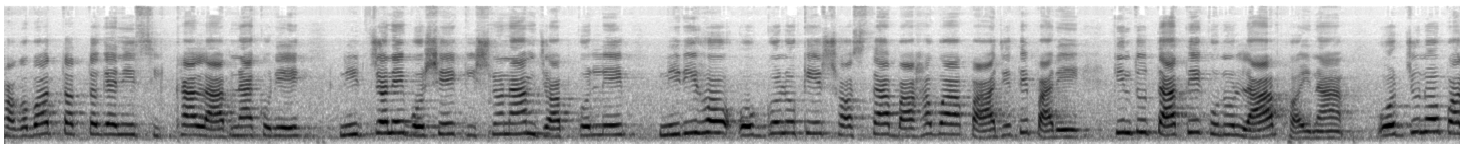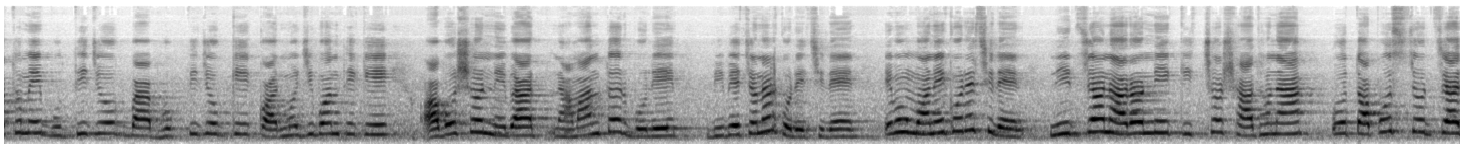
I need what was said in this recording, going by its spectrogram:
ভগবত তত্ত্বজ্ঞানী শিক্ষা লাভ না করে নির্জনে বসে কৃষ্ণনাম জপ করলে নিরীহ অজ্ঞলোকের সস্তা বাহবা পাওয়া যেতে পারে, কিন্তু তাতে কোনো লাভ হয় না। অর্জুনও প্রথমে বুদ্ধিযোগ বা ভক্তিযোগকে কর্মজীবন থেকে অবসর নেবার নামান্তর বলে বিবেচনা করেছিলেন এবং মনে করেছিলেন, নির্জন অরণ্যে কিচ্ছ সাধনা ও তপশ্চর্যার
